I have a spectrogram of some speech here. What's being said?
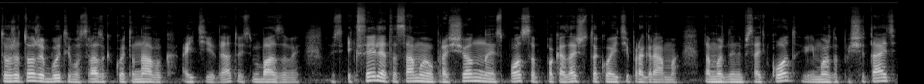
то уже тоже будет ему сразу какой-то навык IT, да, то есть базовый. То есть Excel — это самый упрощенный способ показать, что такое IT-программа. Там можно написать код, и можно посчитать,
